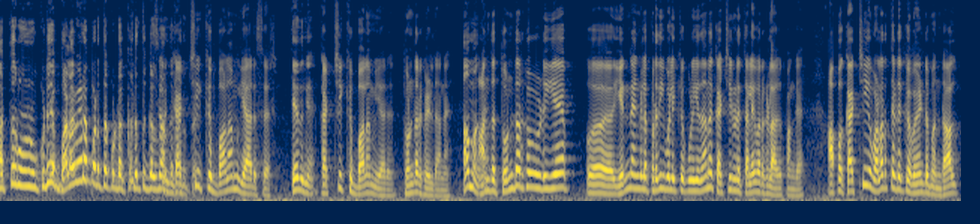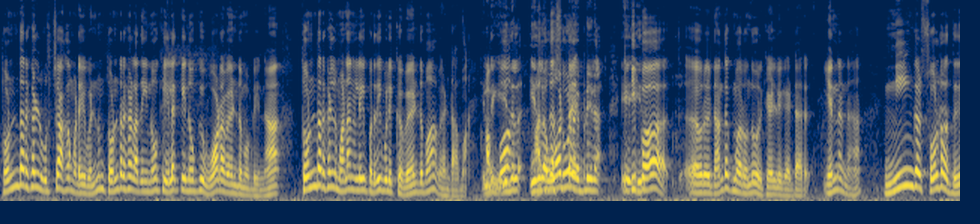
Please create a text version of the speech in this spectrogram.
மற்றவர்களுடைய பலவீனப்படுத்தக்கூடிய கருத்துக்கள் தான் கட்சிக்கு பலம் யாரு சார்? எதுங்க? கட்சிக்கு பலம் யாரு? தொண்டர்கள் தானே. ஆமாங்க. அந்த தொண்டர்களுடைய எண்ணங்களை பிரதிபலிக்கக்கூடியதான கட்சியினுடைய தலைவர்களாக இருப்பாங்க அப்ப கட்சியை வளர்த்தெடுக்க வேண்டும் என்றால் தொண்டர்கள் உற்சாகம் அடைய வேண்டும். தொண்டர்கள் அதை நோக்கி இலக்கை நோக்கி ஓட வேண்டும் அப்படின்னா தொண்டர்கள் மனநிலையை பிரதிபலிக்க வேண்டுமா வேண்டாமா? இப்போ ஒரு நந்தகுமார் வந்து ஒரு கேள்வி கேட்டாரு. என்னன்னா நீங்கள் சொல்றது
